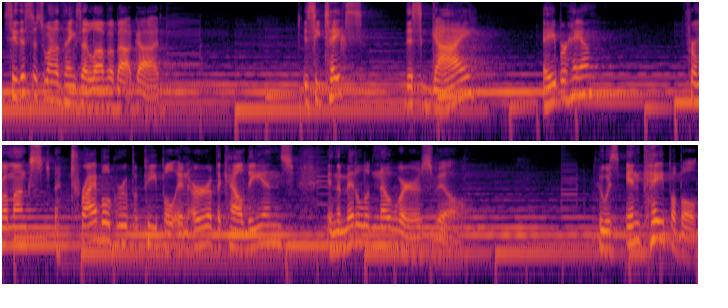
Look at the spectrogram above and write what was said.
See, this is one of the things I love about God. Is He takes this guy, Abraham, from amongst a tribal group of people in Ur of the Chaldeans in the middle of Nowheresville, who was incapable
